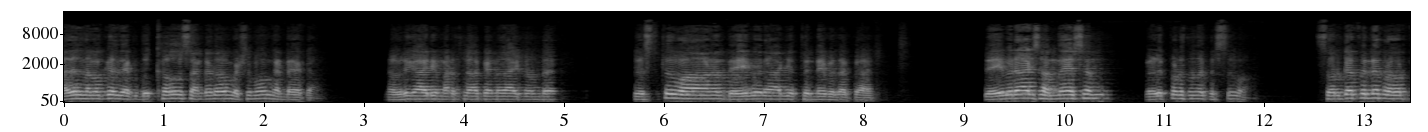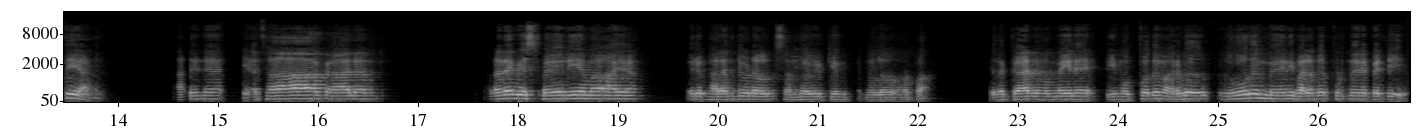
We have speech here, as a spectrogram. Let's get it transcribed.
അതിൽ നമുക്ക് ദുഃഖവും സങ്കടവും വിഷമവും കണ്ടേക്കാം. ഒരു കാര്യം മനസ്സിലാക്കേണ്ടതായിട്ടുണ്ട്. ക്രിസ്തുവാണ് ദൈവരാജ്യത്തിന്റെ വിതക്കാൻ ദൈവരാജ്യ സന്ദേശം വെളിപ്പെടുത്തുന്ന ക്രിസ്തുവാണ്. സ്വർഗത്തിന്റെ പ്രവൃത്തിയാണ്. അതിന് യഥാകാലം വളരെ വിസ്മരണീയമായ ഒരു ഫലം ചൂടൽ സംഭവിക്കും എന്നുള്ളത് ഉറപ്പാണ്. ഇതക്കാരുടെ മുമ്പയിലെ ഈ മുപ്പതും അറുപതും നൂറും മേനി ഫലം പുറപ്പെടുന്നതിനെ പറ്റി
